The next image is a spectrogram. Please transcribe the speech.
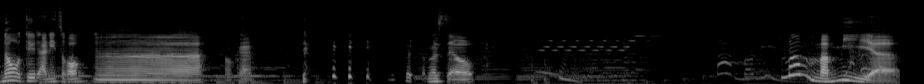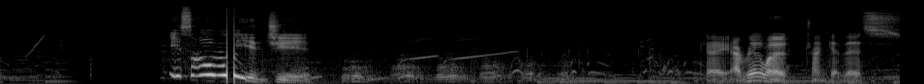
No, dude, I need to long. Uh, okay. Messed. Mamma mia! It's Luigi! Okay, I really want to try and get this.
